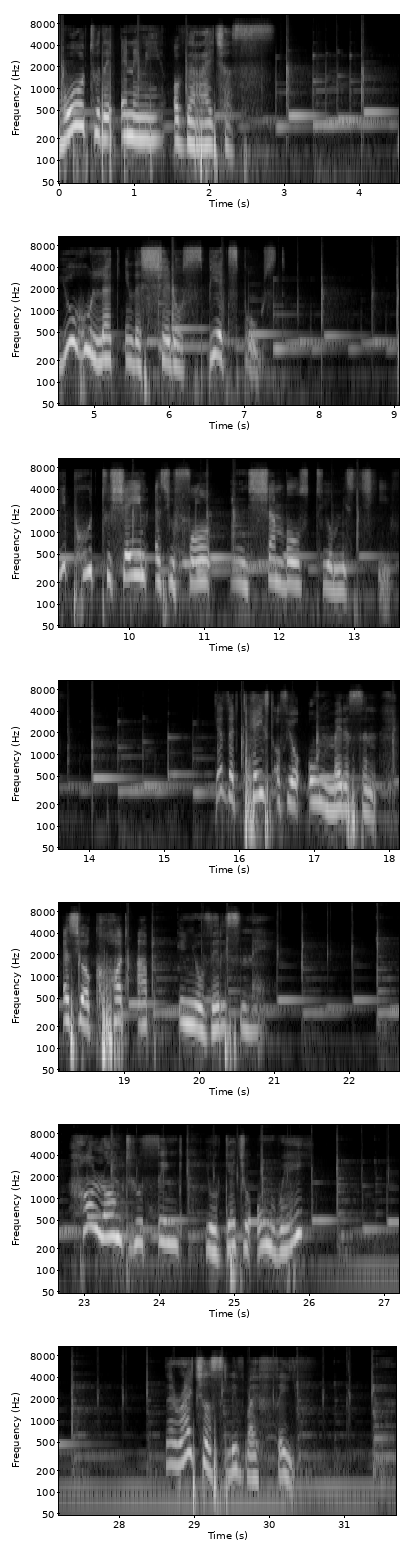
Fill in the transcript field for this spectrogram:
Woe to the enemy of the righteous. You who lurk in the shadows, be exposed. Be put to shame as you fall in shambles to your mischief. Get the taste of your own medicine as you are caught up in your very snare. How long do you think you'll get your own way? The righteous live by faith.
